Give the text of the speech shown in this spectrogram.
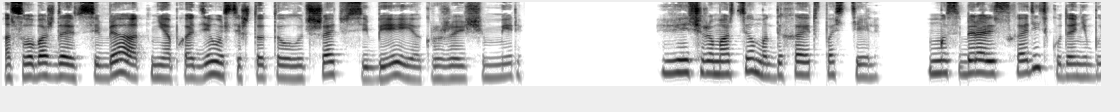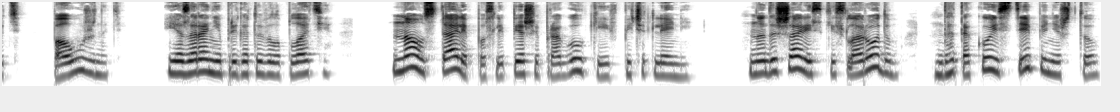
освобождают себя от необходимости что-то улучшать в себе и окружающем мире. Вечером Артём отдыхает в постели. Мы собирались сходить куда-нибудь, поужинать. Я заранее приготовила платье, но устали после пешей прогулки и впечатлений. Надышались кислородом до такой степени, что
